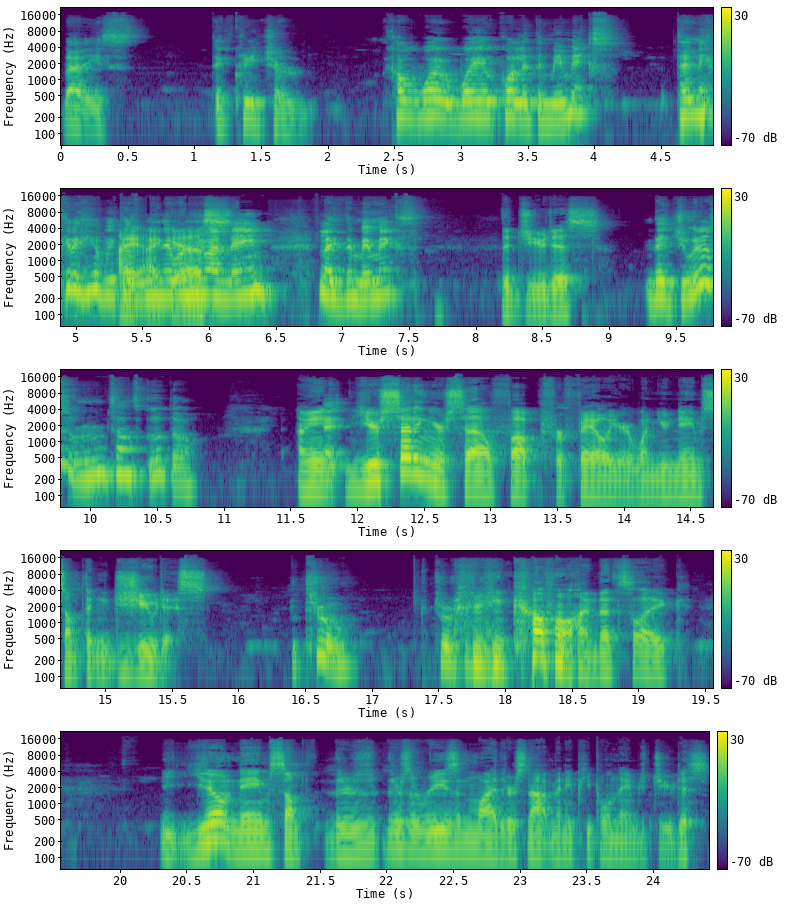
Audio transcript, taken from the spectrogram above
that is the creature. How what, what you call it? The mimics, technically, because I- we I never knew a name like the mimics. The Judas. The Judas mm, sounds good though. I mean, Eh. you're setting yourself up for failure when you name something Judas. True, true. I true, true. mean, come on, that's like you don't name something. There's there's a reason why there's not many people named Judas.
